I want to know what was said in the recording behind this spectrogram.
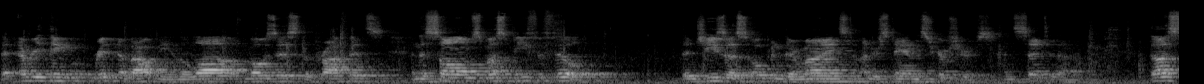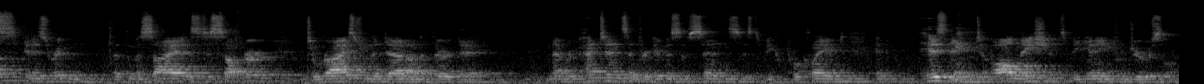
that everything written about me in the law of Moses, the prophets, and the Psalms must be fulfilled. Then Jesus opened their minds to understand the Scriptures and said to them, Thus it is written that the Messiah is to suffer and to rise from the dead on the third day and that repentance and forgiveness of sins is to be proclaimed in his name to all nations, beginning from Jerusalem.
